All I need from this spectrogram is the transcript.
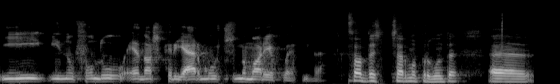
e, e, no fundo, é nós criarmos memória coletiva. Só deixar uma pergunta. Uh,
